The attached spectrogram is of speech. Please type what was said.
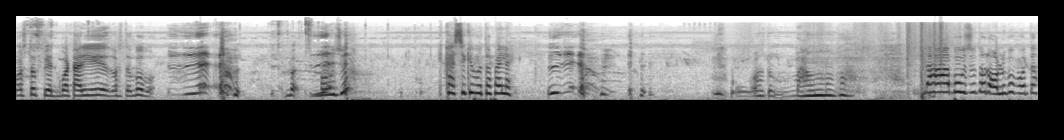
कस्तो पेट बटारिए जस्तो पो ब- बाउजू एक्कासी के भयो तपाईँलाई? कस्तो भाउनु ला बाउजू त ढल्नु पो त।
